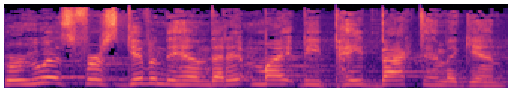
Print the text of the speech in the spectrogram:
or who has first given to him that it might be paid back to him again?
